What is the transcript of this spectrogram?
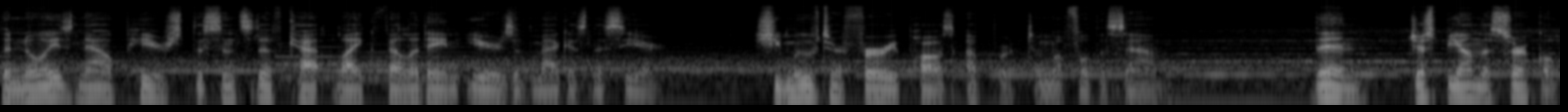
The noise now pierced the sensitive cat like Felidane ears of Magus Nisir. She moved her furry paws upward to muffle the sound. Then, just beyond the circle,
